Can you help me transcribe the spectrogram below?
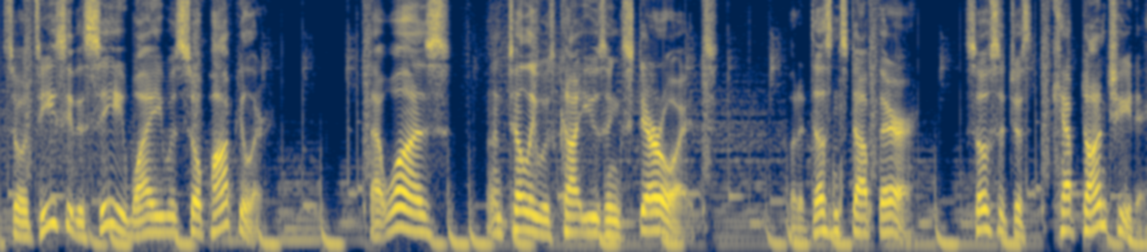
so it's easy to see why he was so popular. That was until he was caught using steroids. But it doesn't stop there. Sosa just kept on cheating.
